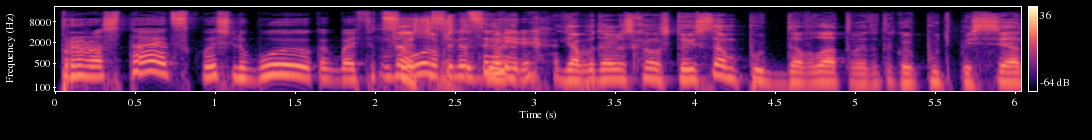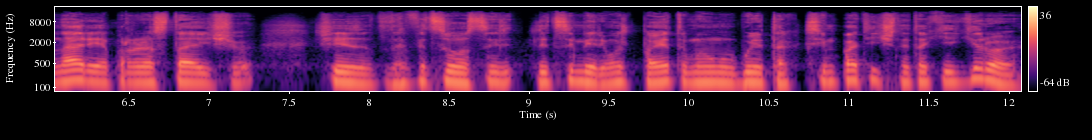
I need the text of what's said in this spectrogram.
прорастает сквозь любую как бы официоз собственно лицемерие. говоря, я бы даже сказал, что и сам путь Довлатова это такой путь пассионария, прорастающего через этот официоз и лицемерие. Может, поэтому ему были так симпатичны такие герои.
